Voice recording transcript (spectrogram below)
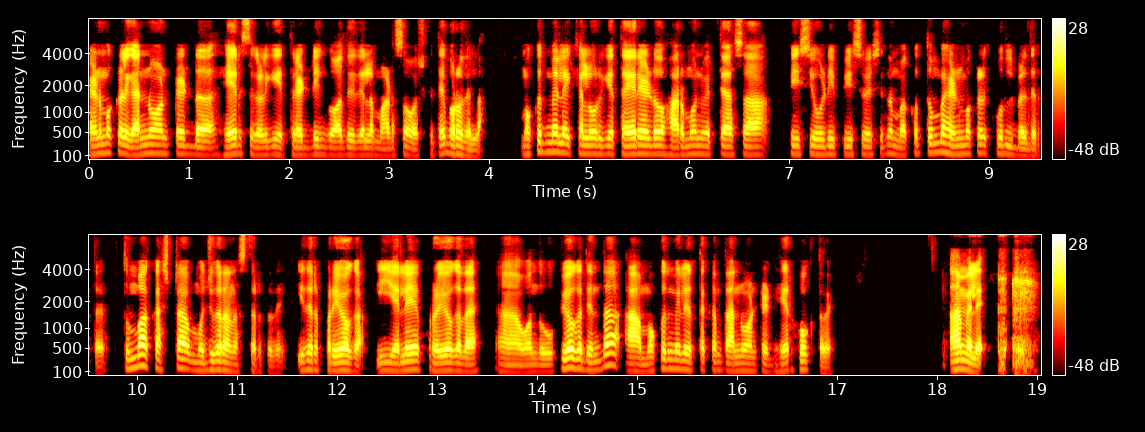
ಹೆಣ್ಮಕ್ಳಿಗೆ ಅನ್ವಾಂಟೆಡ್ ಹೇರ್ಸ್ಗಳಿಗೆ ಥ್ರೆಡ್ಡಿಂಗು ಅದು ಇದೆಲ್ಲ ಮಾಡಿಸೋ ಅವಶ್ಯಕತೆ ಬರೋದಿಲ್ಲ. ಮುಖದ ಮೇಲೆ ಕೆಲವರಿಗೆ ಥೈರಾಯ್ಡು ಹಾರ್ಮೋನ್ ವ್ಯತ್ಯಾಸ P C O D P C ಇಂದ ಮಕ್ಕಳು ತುಂಬಾ ಹೆಣ್ಮಕ್ಳಿಗೆ ಕೂದಲು ಬೆಳೆದಿರ್ತವೆ ತುಂಬಾ ಕಷ್ಟ ಮುಜುಗರ ಅನಿಸ್ತಿರ್ತದೆ ಇದರ ಪ್ರಯೋಗ, ಈ ಎಲೆಯ ಪ್ರಯೋಗದ ಒಂದು ಉಪಯೋಗದಿಂದ ಆ ಮುಖದ ಮೇಲೆ ಇರ್ತಕ್ಕಂಥ ಅನ್ವಾಂಟೆಡ್ ಹೇರ್ ಹೋಗ್ತವೆ. ಆಮೇಲೆ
